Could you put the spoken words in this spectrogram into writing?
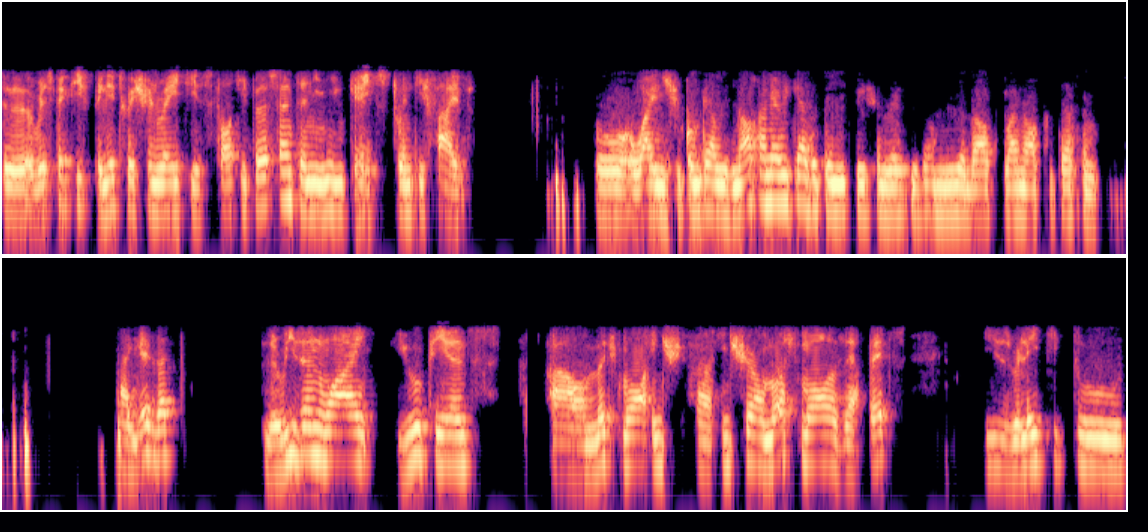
the respective penetration rate is 40%, and in UK it's 25. So why you compare with North America, the penetration rate is only about 1 or 2%. I guess that the reason why Europeans are much more ins- uh, insure much more their pets is related to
